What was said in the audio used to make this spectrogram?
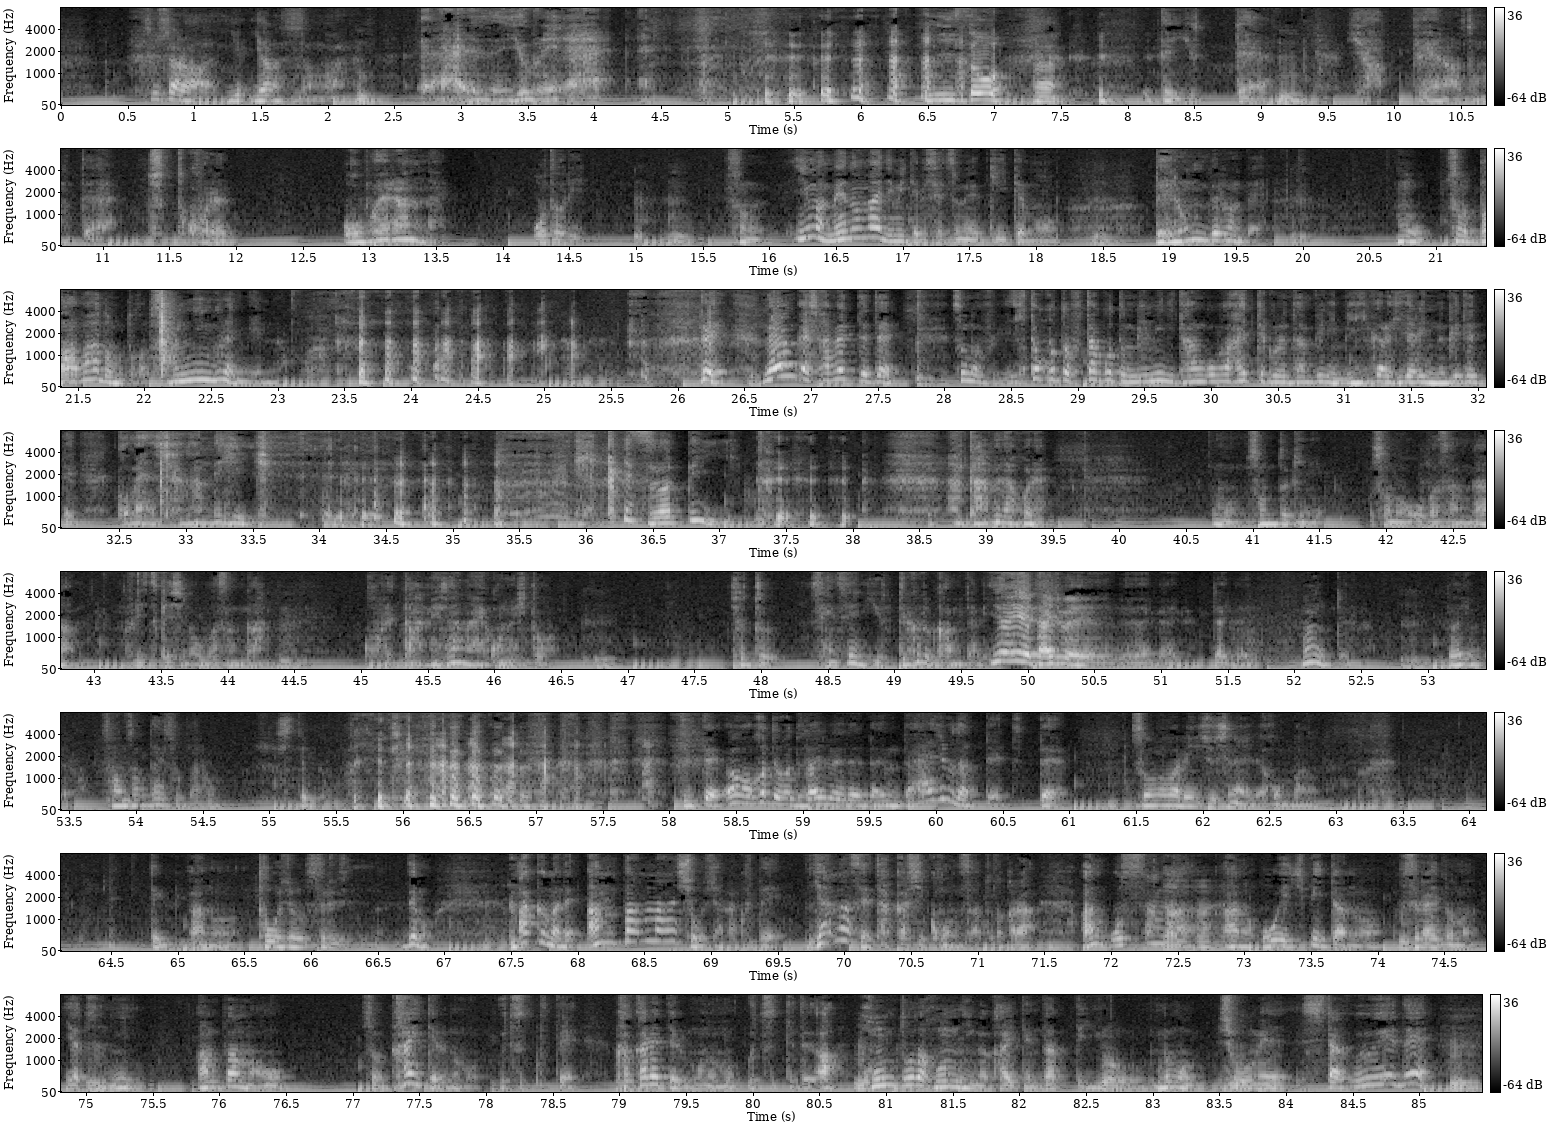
そしたらや柳瀬さんが「えー、よくねえな」言いそう。って言って、やっべえなと思ってちょっとこれ覚えらんない。踊り、その今目の前で見てる説明聞いても、ベロンベロンで、もうそのババアどもとか3人ぐらいに見えるのよ。でなんか喋っててその一言二言耳に単語が入ってくるたんびに右から左に抜けてって「ごめんしゃがんでいい? 」一回座っていい。あダメだこれ。もうその時にそのおばさんが振付師のおばさんが「これダメじゃないこの人。ちょっと先生に言ってくるか?」みたいな「いやいや大丈夫大丈夫大丈夫大丈夫大丈夫。何言ってんの？大丈夫だよ。三々体操だろ？知ってるよ」って言って「あ分かってる分かってる大丈夫だよ大丈夫だって」って言ってそのまま練習しないで本番。であの登場するでもあくまでアンパンマンショーじゃなくて柳瀬隆コンサートだからあのおっさんがあの OHP ってあのスライドのやつにアンパンマンをその書いてるのも映ってて書かれてるものも映っててあ本当だ本人が書いてんだっていうのも証明した上でうん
